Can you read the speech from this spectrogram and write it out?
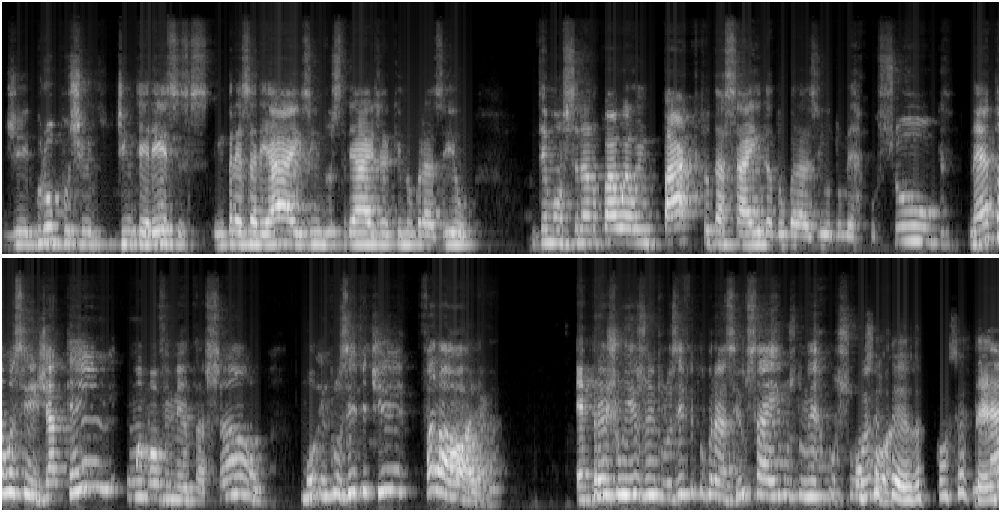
de grupos de, de interesses empresariais, industriais aqui no Brasil, demonstrando qual é o impacto da saída do Brasil do Mercosul, né? Então, assim, já tem uma movimentação, inclusive de falar, olha, é prejuízo, inclusive, para o Brasil sairmos do Mercosul com agora. Com certeza, com certeza. Né?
